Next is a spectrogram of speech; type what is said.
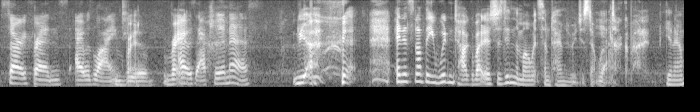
sorry friends, I was lying to Right, you. right. I was actually a mess. Yeah. and it's not that you wouldn't talk about it. It's just in the moment. Sometimes we just don't want to talk about it. You know.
